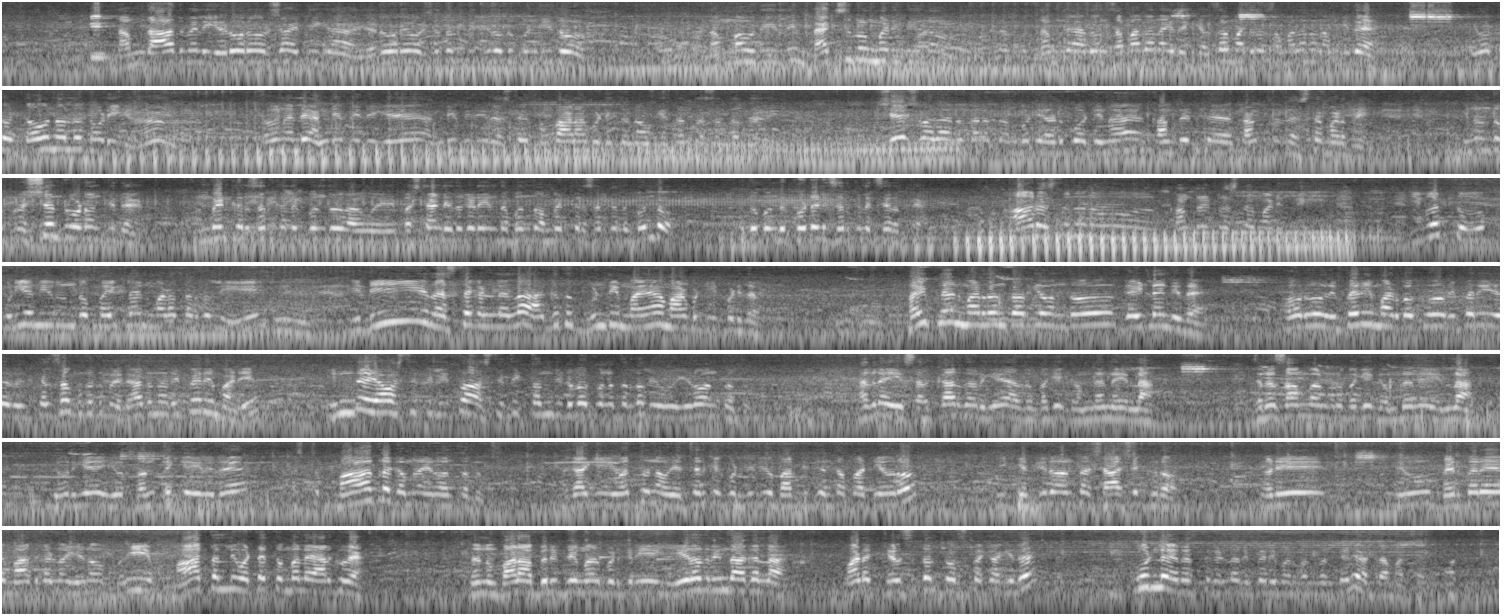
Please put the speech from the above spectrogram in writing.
ನಮ್ದು ಆದಮೇಲೆ ಎರಡೂವರೆ ವರ್ಷ ಆಯ್ತು ಈಗ. ಎರಡೂವರೆ ವರ್ಷದಲ್ಲಿ ಬಿದ್ದಿರೋದು ಗುಂಡಿದು. ನಮ್ಮ ಅವಧಿಯಲ್ಲಿ ಮ್ಯಾಕ್ಸಿಮಮ್ ಮಾಡಿದ್ದೀವಿ ನಾವು. ನಮಗೆ ಅದೊಂದು ಸಮಾಧಾನ ಇದೆ. ಕೆಲಸ ಮಾಡಿರೋ ಸಮಾಧಾನ ನಮಗಿದೆ. ಇವತ್ತು ಟೌನಲ್ಲೂ ನೋಡಿ ಈಗ ಟೌನಲ್ಲಿ ಅಂಗಡಿ ಬೀದಿಗೆ, ಅಂಗಡಿ ಬೀದಿ ರಸ್ತೆ ತುಂಬ ಹಾಳಾಗ್ಬಿಟ್ಟಿತ್ತು ನಾವು ಗೆದ್ದಂಥ ಸಂದರ್ಭದಲ್ಲಿ. ವಿಶೇಷವಾದ ಅನುದಾನ ತಂದ್ಬಿಟ್ಟು ಎರಡು ಕೋಟಿನ ಕಾಂಕ್ರೀಟ್ ಕಾಂಕ್ರೀಟ್ ರಸ್ತೆ ಮಾಡಿದ್ವಿ. ಇನ್ನೊಂದು ಬ್ರಷನ್ ರೋಡ್ ಅಂತಿದೆ. ಅಂಬೇಡ್ಕರ್ ಸರ್ಕಲ್ಗೆ ಬಂದು ಬಸ್ ಸ್ಟ್ಯಾಂಡ್ ಎದುರುಗಡೆಯಿಂದ ಬಂದು ಅಂಬೇಡ್ಕರ್ ಸರ್ಕಲ್ಗೆ ಬಂದು, ಇದು ಬಂದು ಕೋಟಡಿ ಸರ್ಕಲ್ಗೆ ಸೇರುತ್ತೆ. ಆ ರಸ್ತೆನೂ ನಾವು ಕಾಂಕ್ರೀಟ್ ರಸ್ತೆ ಮಾಡಿದ್ವಿ. ಇವತ್ತು ಕುಡಿಯೋ ನೀರೊಂದು ಪೈಪ್ ಲೈನ್ ಮಾಡೋ ಥರದಲ್ಲಿ ಇಡೀ ರಸ್ತೆಗಳನ್ನೆಲ್ಲ ಅಗದು ಗುಂಡಿ ಮಯ ಮಾಡಿಬಿಟ್ಟು ಇಟ್ಬಿಟ್ಟಿದ್ದಾರೆ. ಪೈಪ್ ಲೈನ್ ಮಾಡಿದಂಥವ್ರಿಗೆ ಒಂದು ಗೈಡ್ ಲೈನ್ ಇದೆ. ಅವರು ರಿಪೇರಿ ಮಾಡಬೇಕು ರಿಪೇರಿ ಕೆಲಸ ಮುಗಿದ ಮೇಲೆ ಅದನ್ನು ರಿಪೇರಿ ಮಾಡಿ ಹಿಂದೆ ಯಾವ ಸ್ಥಿತಿಲಿ ಇತ್ತೋ ಆ ಸ್ಥಿತಿಗೆ ತಂದು ಇಡಬೇಕು ಅನ್ನೋ ಥರದಲ್ಲಿ ಇರುವಂಥದ್ದು. ಆದರೆ ಈ ಸರ್ಕಾರದವ್ರಿಗೆ ಅದ್ರ ಬಗ್ಗೆ ಗಮನನೇ ಇಲ್ಲ. ಜನಸಾಮಾನ್ಯರ ಬಗ್ಗೆ ಗಮನನೇ ಇಲ್ಲ. ಇವರಿಗೆ ಇವ್ರ ಸ್ವಂತಿಕೆ ಏನಿದೆ ಅಷ್ಟು ಮಾತ್ರ ಗಮನ ಇರುವಂಥದ್ದು. ಹಾಗಾಗಿ ಇವತ್ತು ನಾವು ಎಚ್ಚರಿಕೆ ಕೊಡ್ತಿದ್ದೀವಿ ಭಾರತೀಯ ಜನತಾ ಪಾರ್ಟಿಯವರು. ಈ ಗೆದ್ದಿರುವಂಥ ಶಾಸಕರು. ನೋಡಿ, ನೀವು ಬೇರೆ ಬೇರೆ ಮಾತುಗಳನ್ನ ಏನೋ ಈ ಮಾತಲ್ಲಿ ಹೊಟ್ಟೆ ತುಂಬಲ್ಲ ಯಾರಿಗೂ. ನಾನು ಭಾಳ ಅಭಿವೃದ್ಧಿ ಮಾಡಿಬಿಡ್ತೀನಿ. ಹೇಳೋದ್ರಿಂದ ಆಗಲ್ಲ. ಮಾಡೋ ಕೆಲಸದಲ್ಲಿ ತೋರಿಸ್ಬೇಕಾಗಿದೆ. ಕೂಡಲೇ ರಸ್ತೆಗಳನ್ನ ರಿಪೇರಿ ಮಾಡಬಾರ್ದು ಅಂತೇಳಿ ಅಡ್ಡ ಮಾಡ್ತಾರೆ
